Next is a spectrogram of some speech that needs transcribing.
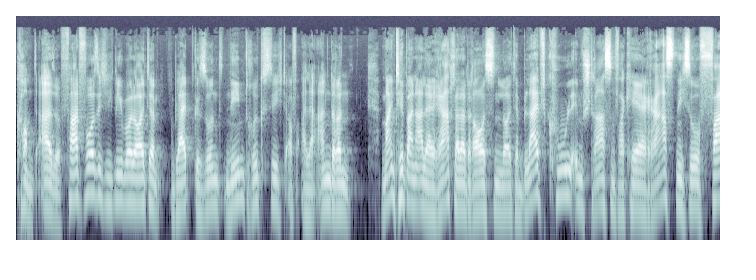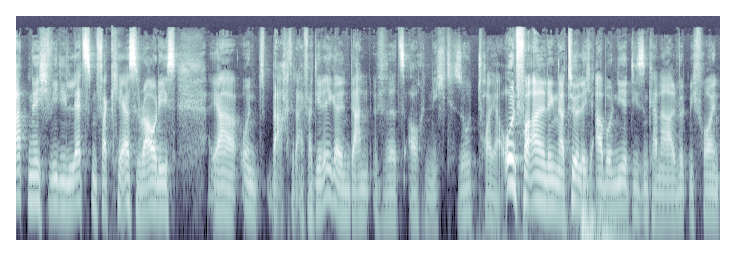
kommt. Also fahrt vorsichtig, liebe Leute, bleibt gesund, nehmt Rücksicht auf alle anderen. Mein Tipp an alle Radler da draußen, Leute, bleibt cool im Straßenverkehr, rast nicht so, fahrt nicht wie die letzten Verkehrsrowdies. Ja, und beachtet einfach die Regeln, dann wird es auch nicht so teuer. Und vor allen Dingen natürlich abonniert diesen Kanal, würde mich freuen,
